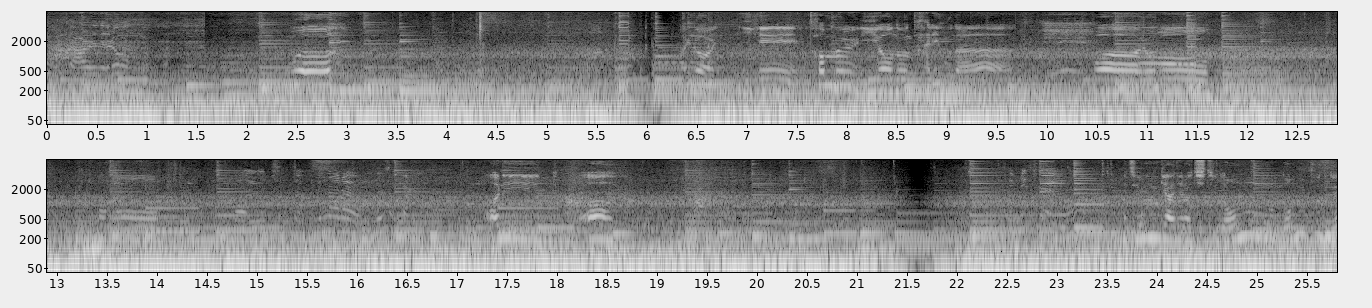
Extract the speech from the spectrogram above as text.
이렇게 아래 내려가는 건가? 우와. 아 이거 이게 섬을 이어놓은 다리구나. 진짜 너무 너무 이쁜데?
